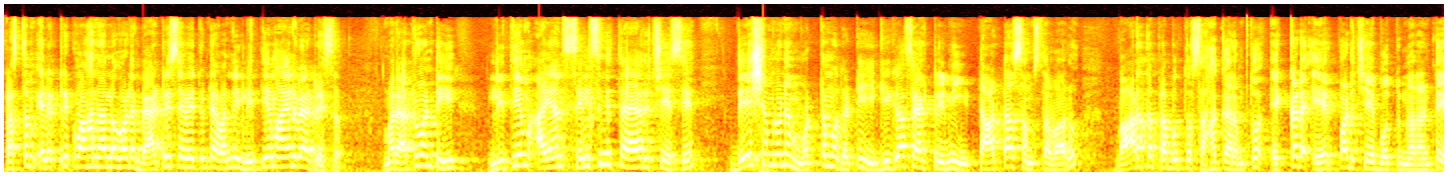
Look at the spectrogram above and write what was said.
ప్రస్తుతం ఎలక్ట్రిక్ వాహనాల్లో వాడే బ్యాటరీస్ ఏవైతే ఉంటాయి అవన్నీ లిథియం అయాన్ బ్యాటరీస్ మరి అటువంటి లిథియం అయాన్ సెల్స్ని తయారు చేసే దేశంలోనే మొట్టమొదటి గిగా ఫ్యాక్టరీని టాటా సంస్థ వారు భారత ప్రభుత్వ సహకారంతో ఎక్కడ ఏర్పాటు చేయబోతున్నారంటే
